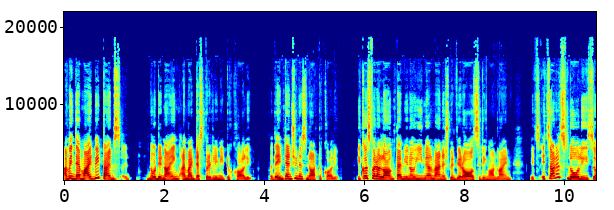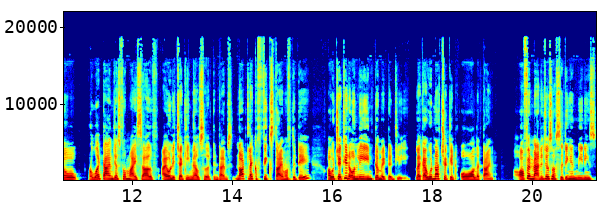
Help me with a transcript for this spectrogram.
I mean there might be times uh, no denying i might desperately need to call you but the intention is not to call you. Because for a long time you know email management we're all sitting online. It's it started slowly so over time just for myself i only check email certain times not like a fixed time of the day. I would check it only intermittently. Like i would not check it all the time often managers are sitting in meetings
